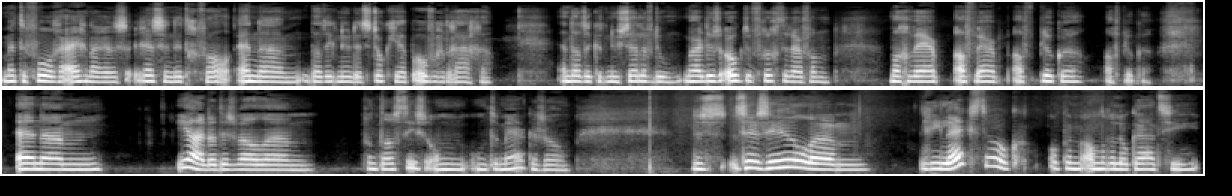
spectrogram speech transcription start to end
met de vorige eigenares in dit geval. En dat ik nu dit stokje heb overgedragen. En dat ik het nu zelf doe. Maar dus ook de vruchten daarvan mag werp, afwerp, afplukken, afplukken. En um, ja, dat is wel fantastisch om, om te merken zo. Dus ze is heel relaxed ook op een andere locatie.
